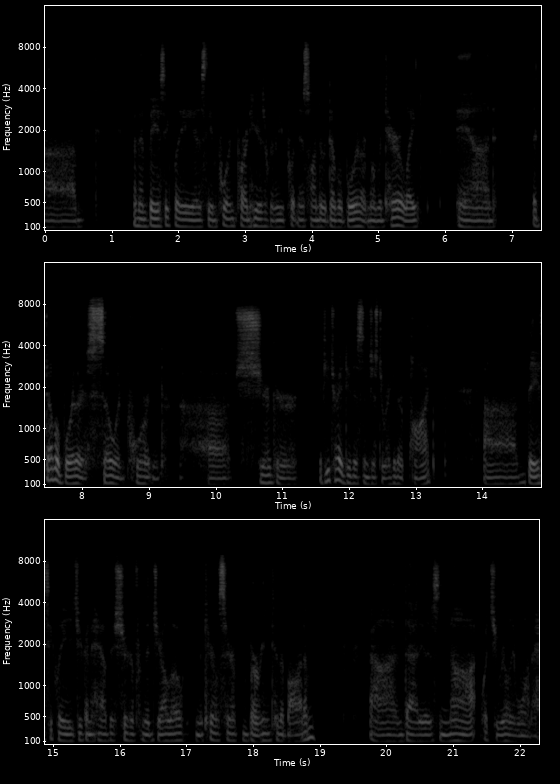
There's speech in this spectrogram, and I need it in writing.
Um, and then basically is the important part here is we're going to be putting this onto a double boiler momentarily. And the double boiler is so important. Uh, sugar if you try to do this in just a regular pot, uh, basically you're going to have the sugar from the jello and the Karo syrup burning to the bottom. Uh, that is not what you really want to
